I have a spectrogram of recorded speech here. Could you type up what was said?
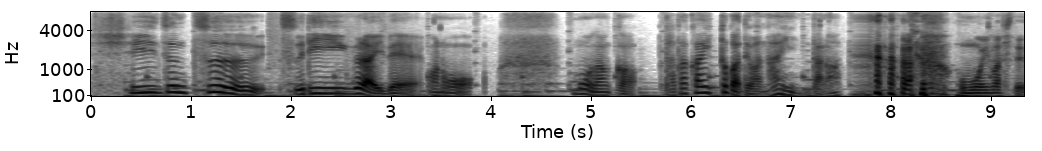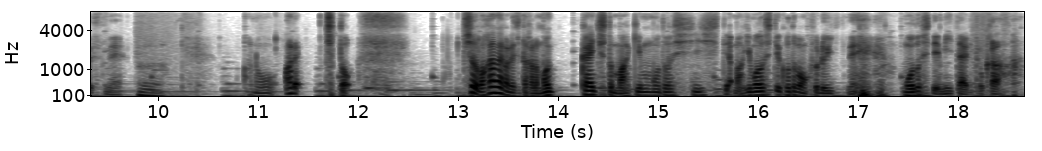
シーズン23ぐらいであのもうなんか戦いとかではないんだな思いましてですね。うんあのあれちょっとちょっと分かんなくなっちゃったからもう一回ちょっと巻き戻しして巻き戻しっていう言葉も古いね。戻してみたりとか。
